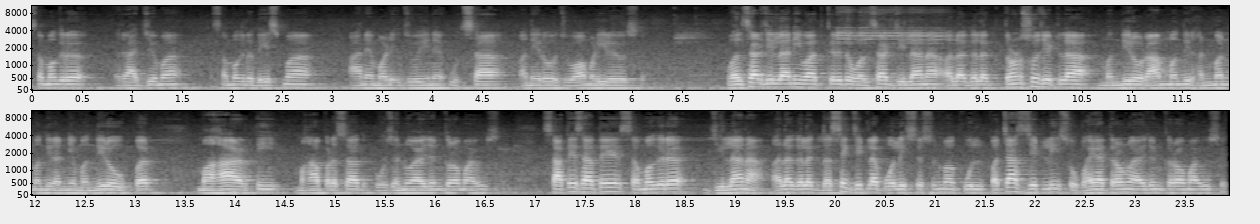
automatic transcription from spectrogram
સમગ્ર રાજ્યમાં, સમગ્ર દેશમાં આને મળી જોઈને ઉત્સાહ, અનેરો જોવા મળી રહ્યો છે. વલસાડ જિલ્લાની વાત કરીએ તો વલસાડ જિલ્લાના અલગ અલગ ત્રણસો જેટલા મંદિરો, રામ મંદિર, હનુમાન મંદિર, અન્ય મંદિરો ઉપર મહાઆરતી, મહાપ્રસાદ ભોજનનું આયોજન કરવામાં આવ્યું છે. સાથે સાથે સમગ્ર જિલ્લાના અલગ અલગ દસેક જેટલા પોલીસ સ્ટેશનમાં કુલ પચાસ જેટલી શોભાયાત્રાઓનું આયોજન કરવામાં આવ્યું છે.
